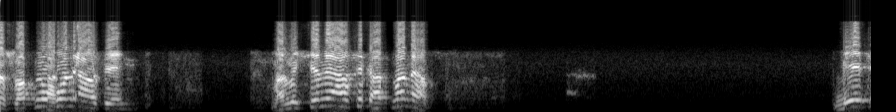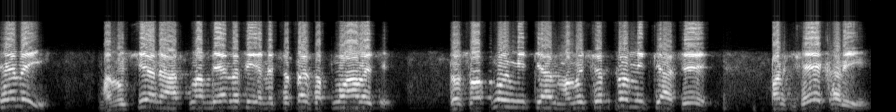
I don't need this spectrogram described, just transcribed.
તો સ્વપ્ન કોને આવશે? મનુષ્યને આવશે કે આત્માને આવશે? બે છે નહીં. મનુષ્ય અને આત્મા બે નથી અને છતાં સપનું આવે છે. તો સ્વપ્ન મિથ્યા મનુષ્યત્વ મિથ્યા છે. પણ છે ખરી.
